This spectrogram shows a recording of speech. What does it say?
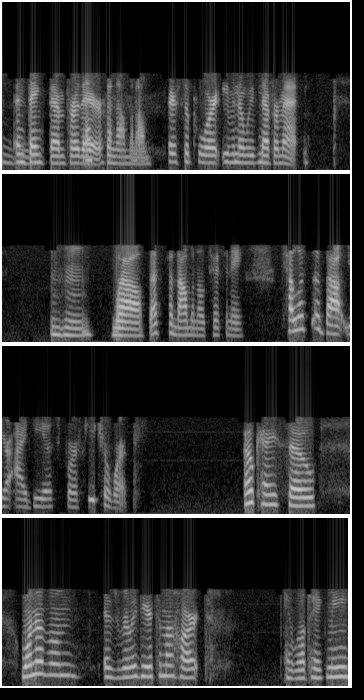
mm-hmm. and thank them for their that's phenomenal their support, even though we've never met. Mhm. Wow, that's phenomenal, Tiffany. Tell us about your ideas for future work. Okay, so one of them is really dear to my heart. It will take me.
